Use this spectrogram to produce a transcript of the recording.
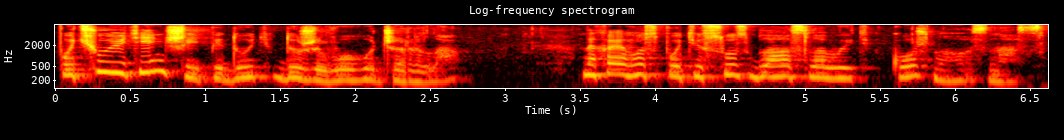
Почують інші і підуть до живого джерела. Нехай Господь Ісус благословить кожного з нас.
